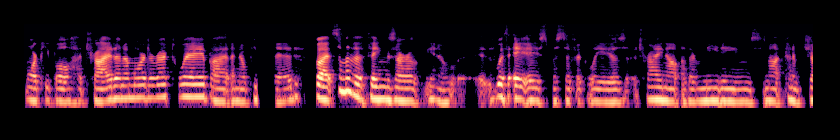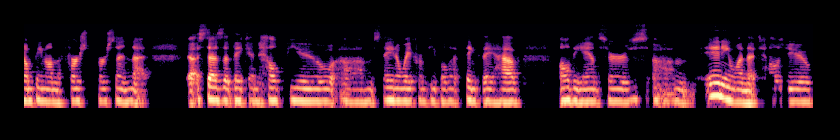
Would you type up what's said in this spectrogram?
more people had tried in a more direct way, but I know people did. But some of the things are, you know, eh, with AA specifically, is trying out other meetings, not kind of jumping on the first person that uh, says that they can help you um, staying away from people that think they have all the answers. Um, anyone that tells you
